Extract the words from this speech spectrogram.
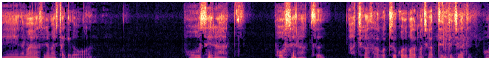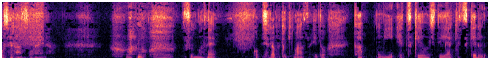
えー、名前忘れましたけど、ポーセラーツ、ポーセラーツ？あ、違うさ、ちょっと言葉間違って、全然違って、ポーセラーツじゃないな。あの、すみません。調べときます。えっと、カップに絵付けをして焼き付ける、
